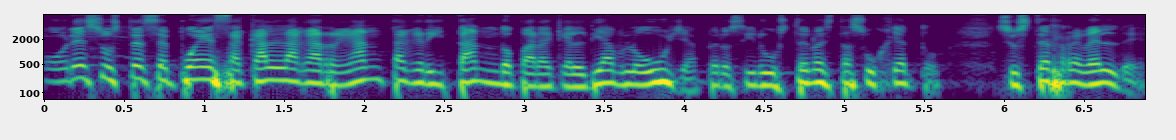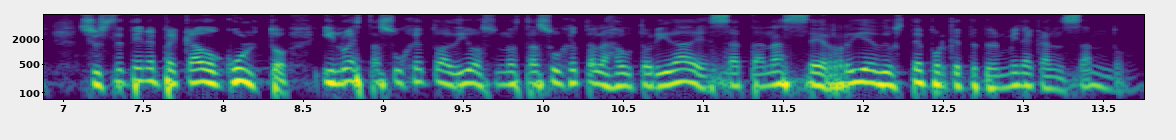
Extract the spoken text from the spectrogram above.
Por eso usted se puede sacar la garganta gritando para que el diablo huya, pero si usted no está sujeto, si usted es rebelde, si usted tiene pecado oculto y no está sujeto a Dios, no está sujeto a las autoridades, Satanás se ríe de usted porque te termina cansando.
